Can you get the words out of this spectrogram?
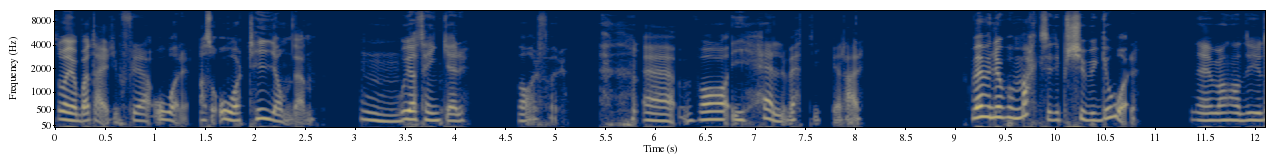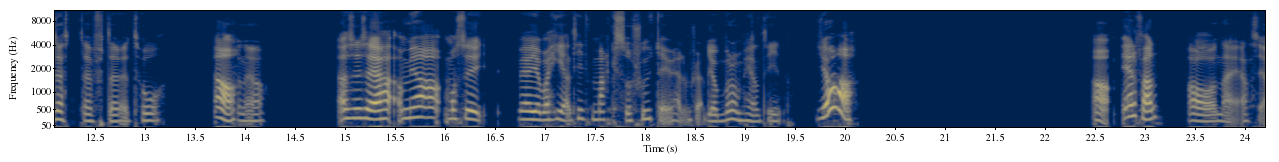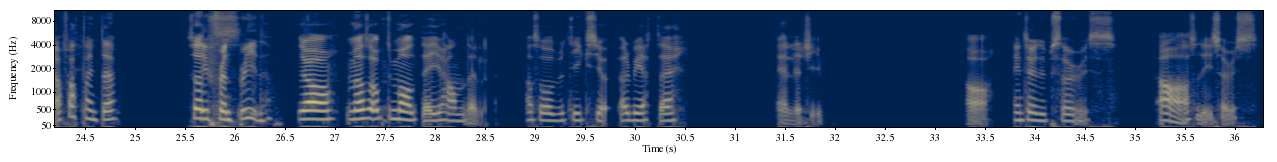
som har jobbat här i typ flera år. Alltså årtionden. Mm. Och jag tänker, varför? eh, vad i helvete gick fel här? Vem vill jobba på Max i typ 20 år? Nej, man hade ju dött efter två. Ja, känner jag. alltså så här, om jag måste börja jobba heltid på Max så skjuter jag ju hellre mig själv. Jobbar de heltid? Ja! Ja, i alla fall. Ja, nej, alltså jag fattar inte. Så att, Different breed. Ja, men alltså optimalt är ju handel. Alltså butiksarbete. Eller typ, ja, inte det typ service? ja alltså det är service.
